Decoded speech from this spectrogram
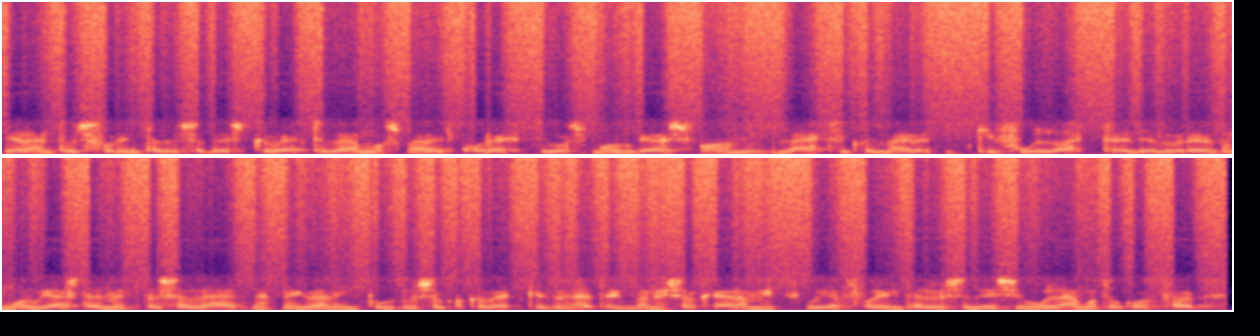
jelentős forint erősödést követően most már egy korrekciós mozgás van, látszik, hogy már kifulladt egyelőre ez a mozgás, természetesen lehetnek még olyan impulzusok a következő hetekben is, akár ami újabb forint erősödési hullámot okozhat.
